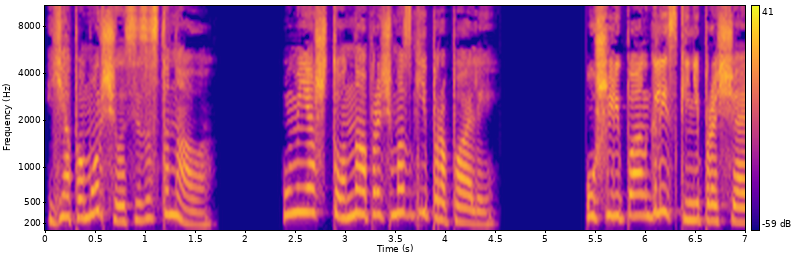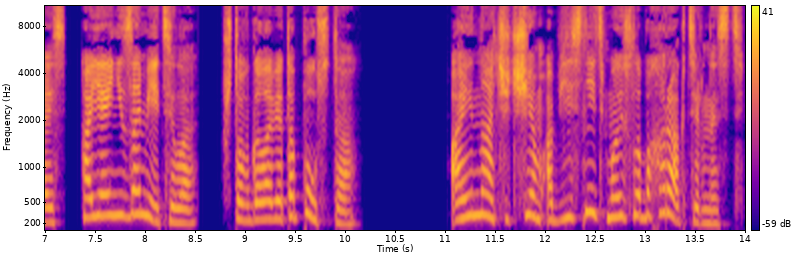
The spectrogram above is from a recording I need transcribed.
Я поморщилась и застонала. У меня что, напрочь мозги пропали? Ушли по-английски, не прощаясь, а я и не заметила, что в голове-то пусто. А иначе чем объяснить мою слабохарактерность?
